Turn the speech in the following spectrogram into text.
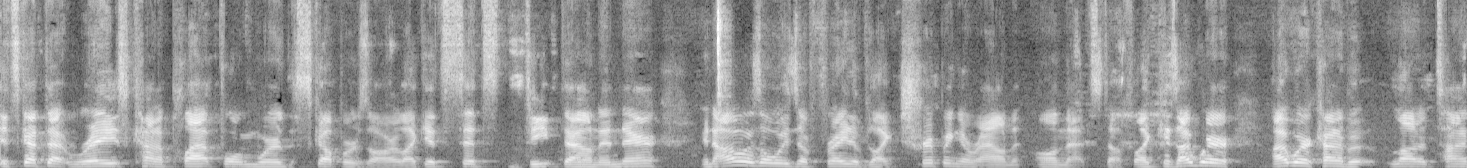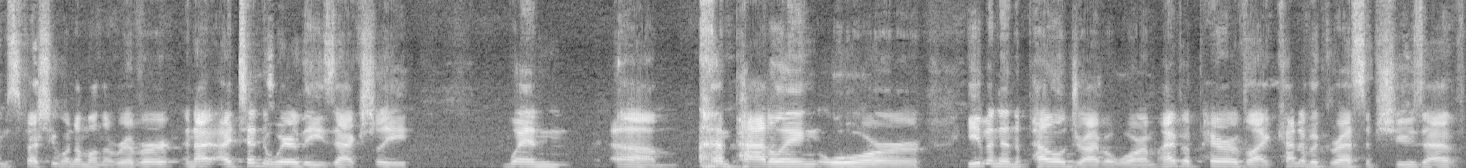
it's got that raised kind of platform where the scuppers are, like it sits deep down in there. And I was always afraid of like tripping around on that stuff, like because I wear I wear kind of a lot of times, especially when I'm on the river, and I, I tend to wear these actually when um, I'm paddling or even in a pedal drive I wore them. I have a pair of like kind of aggressive shoes. I have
